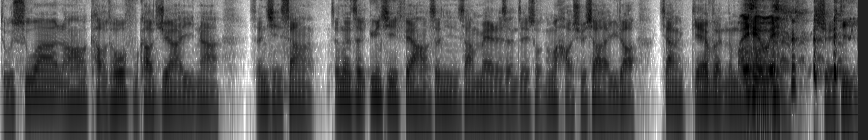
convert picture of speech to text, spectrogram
读书啊，然后考托福、考 GRE 那。申请上真的是运气非常好，申请上 Madison 这所那么好学校，才遇到像 Gavin 那么好的 学弟。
